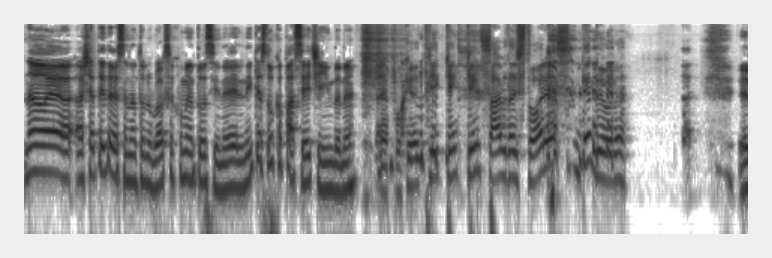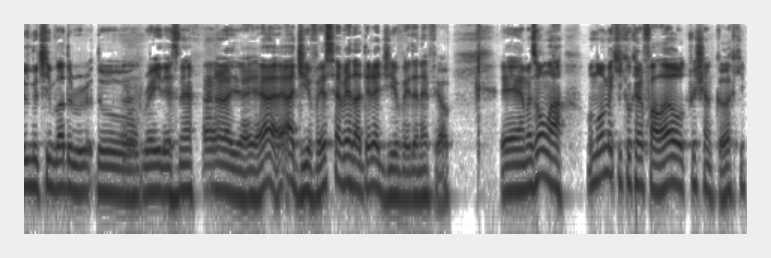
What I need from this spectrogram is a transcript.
Não, é, achei até interessante o Antônio que você comentou assim, né? Ele nem testou o capacete ainda, né? É, porque quem, quem, quem sabe da história entendeu, né? Ele no time lá do, do é. Raiders, né? É. É, é. a diva, essa é a verdadeira diva aí da NFL. É, mas vamos lá. O nome aqui que eu quero falar é o Christian Kirk.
